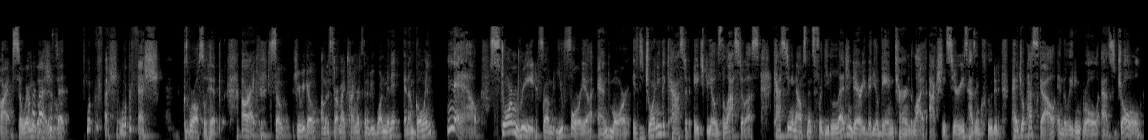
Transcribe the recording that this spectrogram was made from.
All right. So we're, we're going to go ahead and set. We're professional. We're profesh because we're also hip. All right. So here we go. I'm going to start my timer. It's going to be one minute and I'm going now, Storm Reid from Euphoria and more is joining the cast of HBO's The Last of Us. Casting announcements for the legendary video game turned live action series has included Pedro Pascal in the leading role as Joel,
